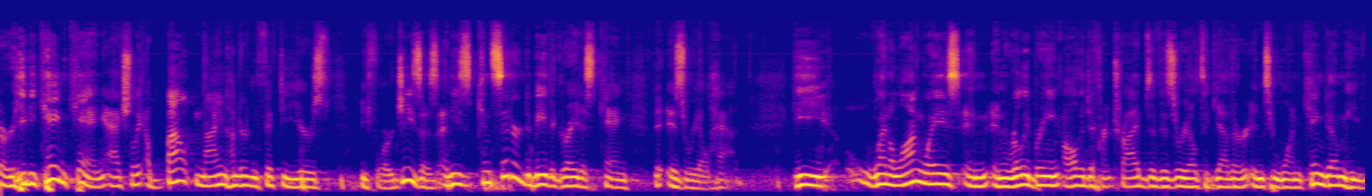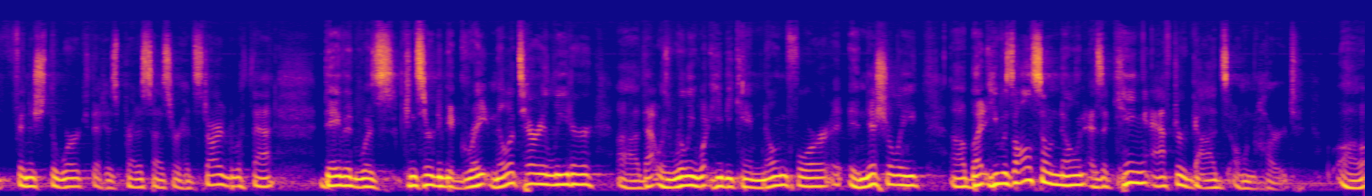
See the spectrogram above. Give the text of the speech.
or he became king actually about 950 years before Jesus, and he's considered to be the greatest king that Israel had. He went a long ways in, in really bringing all the different tribes of Israel together into one kingdom. He finished the work that his predecessor had started with that. David was considered to be a great military leader. Uh, that was really what he became known for initially. Uh, but he was also known as a king after God's own heart Uh,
